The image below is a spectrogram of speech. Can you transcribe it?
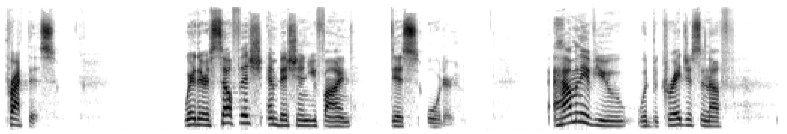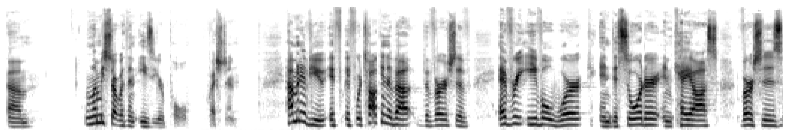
practice. Where there is selfish ambition, you find disorder. How many of you would be courageous enough? Um, well, let me start with an easier poll question. How many of you, if, if we're talking about the verse of every evil work and disorder and chaos verses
